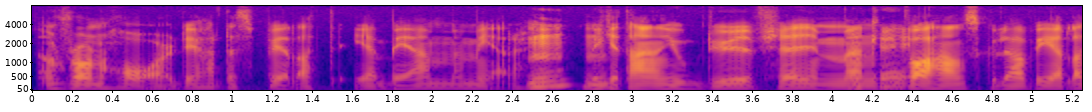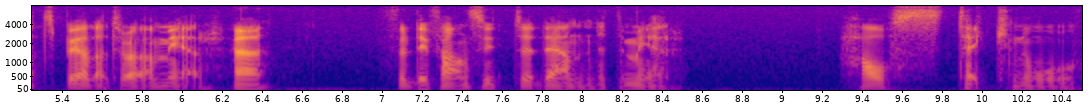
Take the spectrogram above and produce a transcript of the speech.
om Ron Hardy hade spelat EBM mer, Mm, mm. vilket han gjorde ju i och för sig, men Okej. vad han skulle ha velat spela tror jag mer. Ja. För det fanns ju inte den lite mer house techno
